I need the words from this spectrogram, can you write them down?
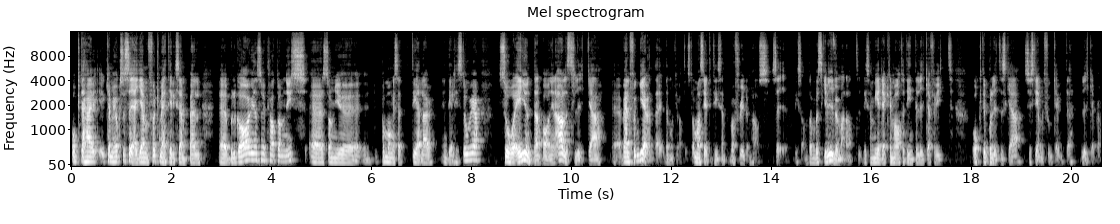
Och det här kan man också säga jämfört med till exempel eh, Bulgarien som vi pratade om nyss, som ju på många sätt delar en del historia, så är ju inte Albanien alls lika välfungerande demokratiskt. Om man ser till till exempel vad Freedom House säger. Liksom, de beskriver man att liksom, medieklimatet är inte lika fritt och det politiska systemet funkar inte lika bra.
